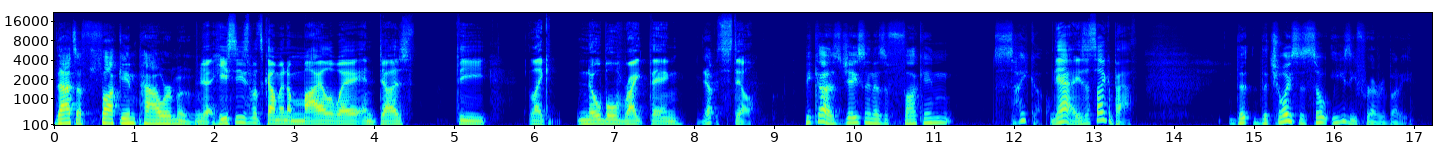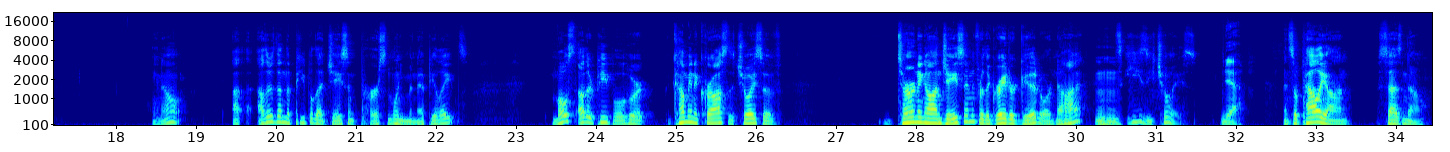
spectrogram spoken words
That's a fucking power move. Yeah. He sees what's coming a mile away and does the like noble right thing Yep. still. Because Jacen is a fucking psycho. Yeah, he's a psychopath. The the choice is so easy for everybody. You know? uh, other than the people that Jacen personally manipulates, most other people who are coming across the choice of turning on Jacen for the greater good or not, hmm it's easy choice. Yeah. And so Pellaeon says no.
